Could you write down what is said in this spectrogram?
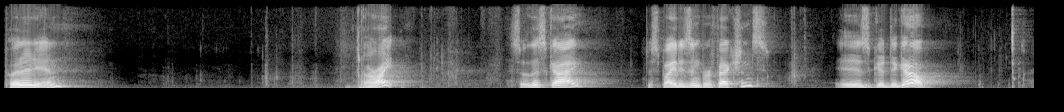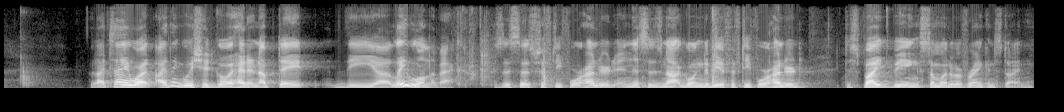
put it in. All right, So this guy, despite his imperfections, is good to go. But I tell you what, I think we should go ahead and update the uh, label on the back because this says 5400 and this is not going to be a 5400 despite being somewhat of a Frankenstein.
